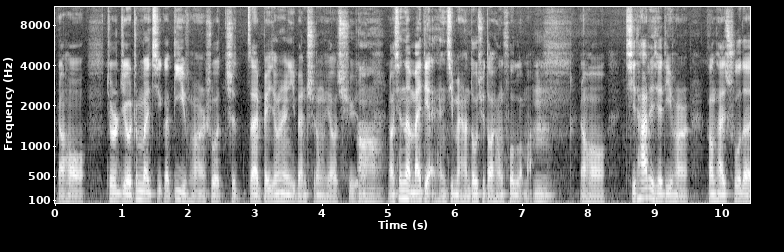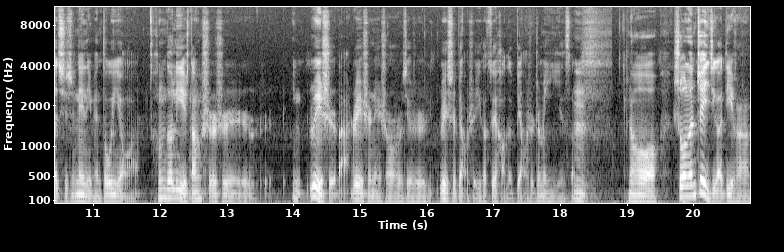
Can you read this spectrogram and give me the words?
然后就是有这么几个地方，说是在北京人一般吃东西要去的。啊，然后现在买点心基本上都去稻香村了嘛，嗯然后其他这些地方，刚才说的其实那里面都有啊。亨德利当时是英瑞士吧，瑞士那时候就是瑞士表是一个最好的表，是这么一意思。嗯然后说了这几个地方，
